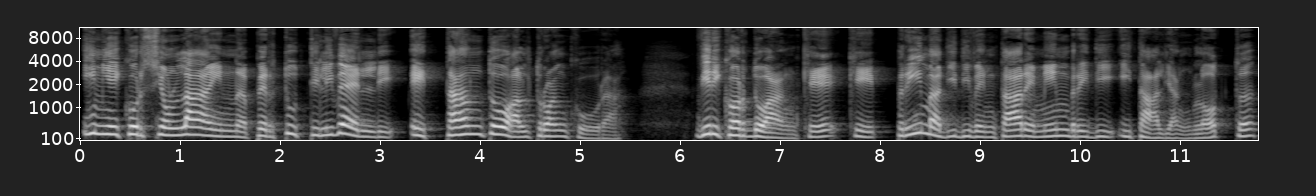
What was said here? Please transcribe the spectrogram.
i miei corsi online per tutti i livelli e tanto altro ancora. Vi ricordo anche che prima di diventare membri di Italian Glot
